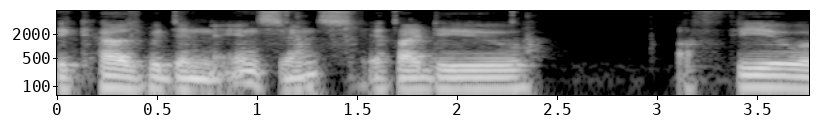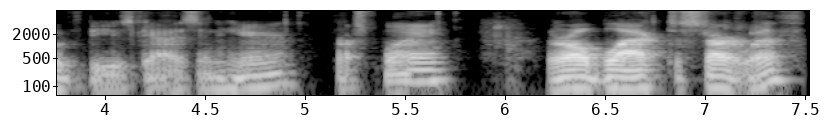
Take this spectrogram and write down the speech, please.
because we did an instance, if I do a few of these guys in here, press play, they're all black to start with,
